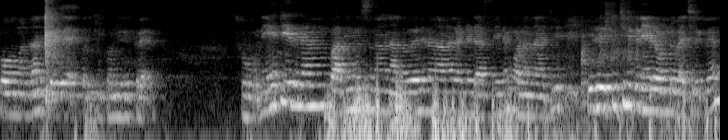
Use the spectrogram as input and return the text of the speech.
போகணும் தான் இப்போ இதை ஒதுக்கி கொண்டு இருக்கிறேன் ஸோ நேற்றைய தினம் பார்த்தீங்கன்னு சொன்னால் நாங்கள் வேணுதனால ரெண்டு டஸ்ட்பினும் கொண்டு வந்தாச்சு. இது கிச்சனுக்கு நேரம் ஒன்று வச்சிருக்கேன்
